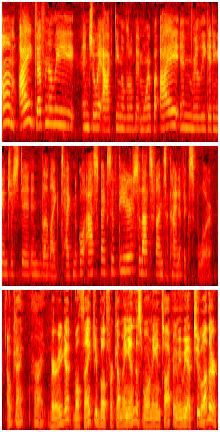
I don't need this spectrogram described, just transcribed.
Um, I definitely enjoy acting a little bit more, but I am really getting interested in the like technical aspects of theater, so that's fun to kind of explore. Okay, all right, very good. Well, thank you both for coming in this morning and talking to me. We have two other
